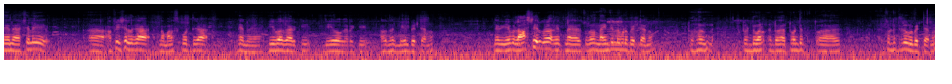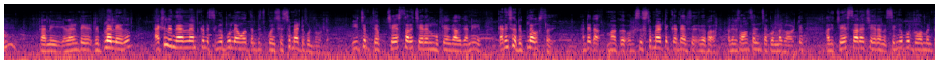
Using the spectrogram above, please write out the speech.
నేను యాక్చువల్లీ అఫీషియల్గా నా మనస్ఫూర్తిగా నేను ఈవో గారికి డిఓ గారికి అందరికి మెయిల్ పెట్టాను. నేను లాస్ట్ ఇయర్ కూడా టూ థౌసండ్ నైన్టీన్లో కూడా పెట్టాను. Two thousand twenty one twenty ట్వంటీ త్రీలో కూడా పెట్టాను. కానీ ఎలాంటి రిప్లై లేదు. యాక్చువల్లీ నేను అనుకుంటే సింగపూర్లో ఏమవుతుందంటే కొంచెం సిస్టమేటిక్ ఉంటుంది ఈచ్ చేస్తారో చేయరని ముఖ్యం కాదు కానీ కనీసం రిప్లై వస్తుంది. అంటే మాకు ఒక సిస్టమేటిక్ అంటే పదిహేను సంవత్సరాల నుంచి అక్కడ ఉంది కాబట్టి అది చేస్తారా చేయరని సింగపూర్ గవర్నమెంట్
